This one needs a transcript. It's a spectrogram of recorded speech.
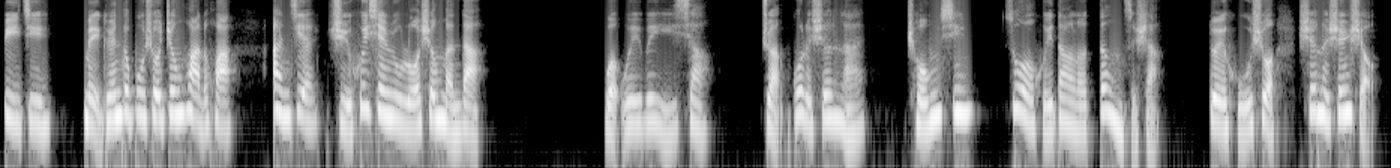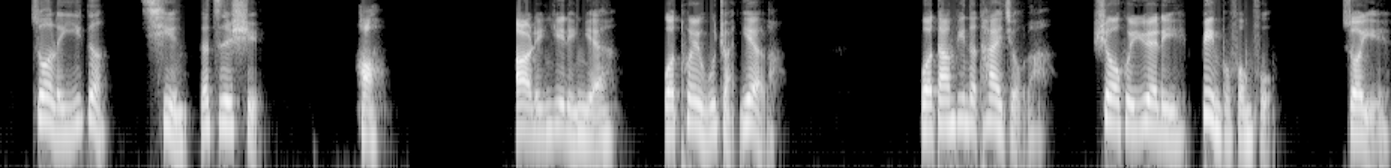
毕竟每个人都不说真话的话，案件只会陷入罗生门的。我微微一笑，转过了身来，重新坐回到了凳子上，对胡硕伸了伸手，做了一个请的姿势。好，二零一零年。我退伍转业了。我当兵的太久了，社会阅历并不丰富，所以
